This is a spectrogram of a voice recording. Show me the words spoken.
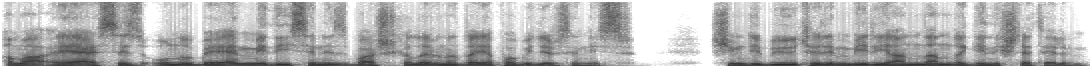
Ama eğer siz onu beğenmediyseniz başkalarını da yapabilirsiniz. Şimdi büyütelim bir yandan da genişletelim.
